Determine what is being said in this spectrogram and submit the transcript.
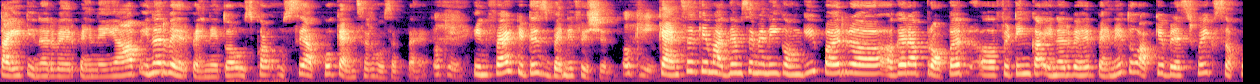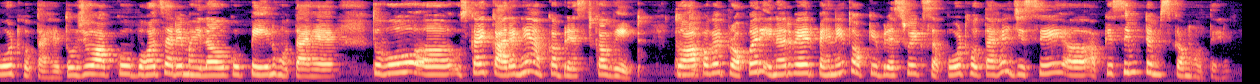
टाइट इनरवेयर पहने या आप इनरवेयर पहने तो उसका उससे आपको कैंसर हो सकता है। In fact it is beneficial okay cancer के माध्यम से मैं नहीं कहूँगी पर अगर आप प्रॉपर फिटिंग का इनर वेयर पहने तो आपके ब्रेस्ट को एक सपोर्ट होता है। तो जो आपको बहुत सारे महिलाओं को पेन होता है तो वो उसका एक कारण है आपका ब्रेस्ट का वेट तो okay. आप अगर प्रॉपर इनर वेयर पहने तो आपके ब्रेस्ट को एक सपोर्ट होता है जिससे आपके सिम्टम्स कम होते हैं।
